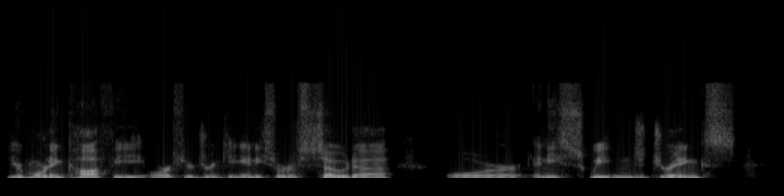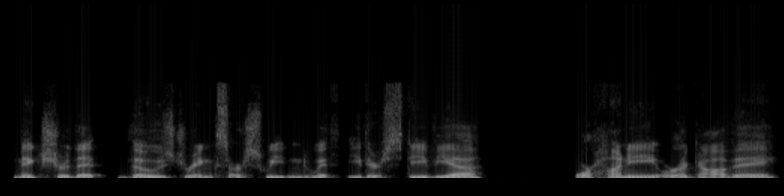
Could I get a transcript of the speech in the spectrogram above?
your morning coffee, or if you're drinking any sort of soda or any sweetened drinks make sure that those drinks are sweetened with either stevia or honey or agave.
